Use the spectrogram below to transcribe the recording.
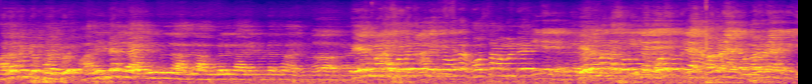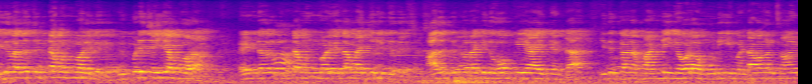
அதை விட்டு போட்டு அறிவில்லை அறிவில்லை அது அவங்களுக்கு அறிவில்லை ஏழ்மன சொல்லுங்க? மோசம் ஏழ்மன சொல்லுங்க? இது வந்து திட்டம் இப்படி செய்ய போறான் ரெண்டாவது திட்டம் உங்களுடைய தான் வச்சிருக்குது அதுக்கு பிறகு இது ஓகே ஆயிட்டா இதுக்கான பண்டிகை எவ்வளவு முடியுமெண்டா அவங்க சாமி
